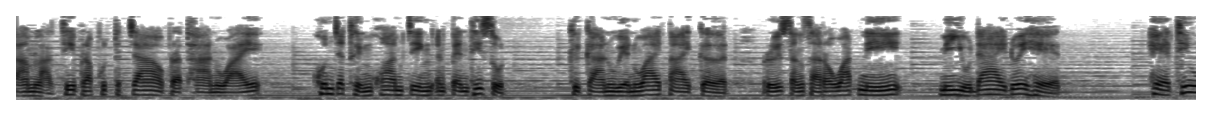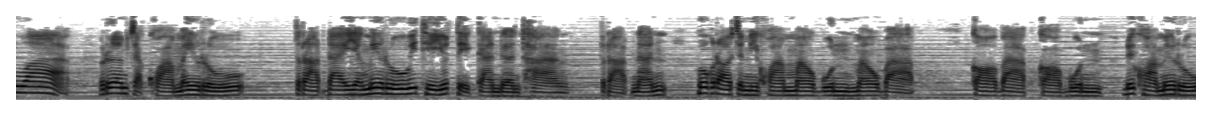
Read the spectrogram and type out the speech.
ตามหลักที่พระพุทธเจ้าประทานไว้ คุณจะถึงความจริงอันเป็นที่สุด คือการเวียนว่ายตายเกิด หรือสังสารวัตนี้มีอยู่ได้ด้วยเหตุ เหตุที่ว่าเริ่มจากความไม่รู้ ตราบใดยังไม่รู้วิธียุติการเดินทาง ตราบนั้นพวกเราจะมีความเมาบุญเมาบาป ก่อบาปก่อบุญด้วยความไม่รู้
